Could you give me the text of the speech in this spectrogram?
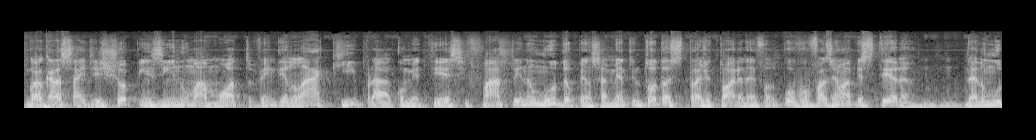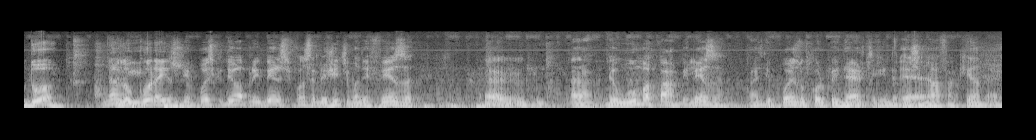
Agora o cara sai de shoppingzinho numa moto, vem de lá aqui para cometer esse fato e não muda o pensamento em toda a trajetória, né? Ele fala, pô, vou fazer uma besteira, uhum. né? Não mudou. Não, que loucura e, isso. E depois que deu a primeira, se fosse legítima defesa, ah, deu uma, pá, beleza. Mas depois do corpo inerte ainda é. continuar faqueando. É.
